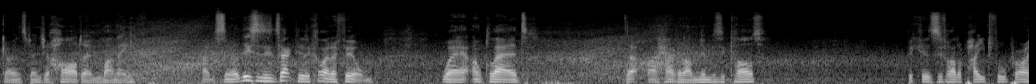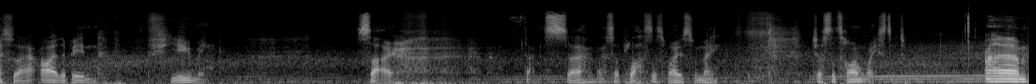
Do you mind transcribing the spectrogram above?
go and spend your hard earned money at the cinema. This is exactly the kind of film where I'm glad that I have an unlimited card because if I'd have paid full price for that, I'd have been fuming. So that's uh, that's a plus, I suppose, for me just the time wasted. Um,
